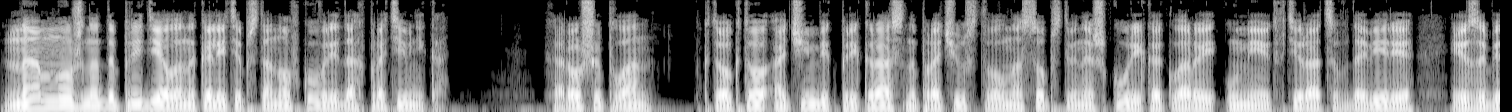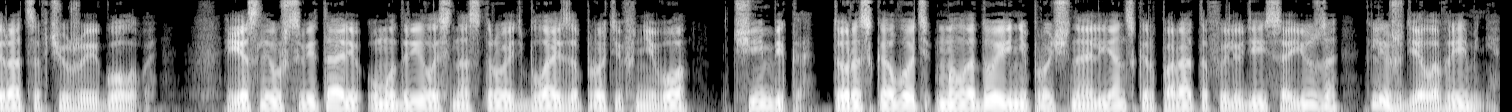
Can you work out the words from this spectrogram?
«Нам нужно до предела накалить обстановку в рядах противника». Хороший план, кто-кто, а Чимбик прекрасно прочувствовал на собственной шкуре, как Лорей умеют втираться в доверие и забираться в чужие головы. Если уж Свитари умудрилась настроить Блайза против него, Чимбика, то расколоть молодой и непрочный альянс корпоратов и людей Союза — лишь дело времени.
